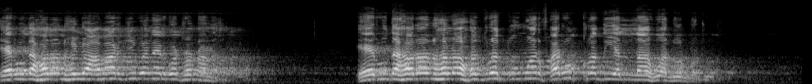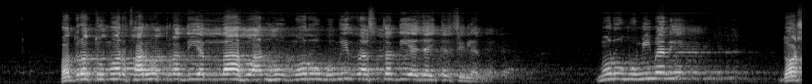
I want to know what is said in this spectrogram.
এর উদাহরণ হইল, আমার জীবনের ঘটনা না। এর উদাহরণ হলো হজরত উমর ফারুক রাদি আল্লাহ আনহুর ঘটনা হজরত উমর ফারুক রাদি আল্লাহ আনহু মরুভূমির রাস্তা দিয়ে যাইতেছিলেন। মরুভূমি মানে দশ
